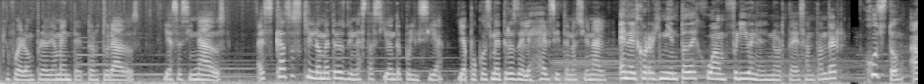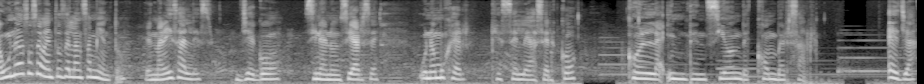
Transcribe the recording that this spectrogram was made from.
que fueron previamente torturados y asesinados a escasos kilómetros de una estación de policía y a pocos metros del Ejército Nacional, en el corregimiento de Juan Frío en el norte de Santander. Justo a uno de esos eventos de lanzamiento, en Manizales, llegó, sin anunciarse, una mujer que se le acercó con la intención de conversar. Ella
